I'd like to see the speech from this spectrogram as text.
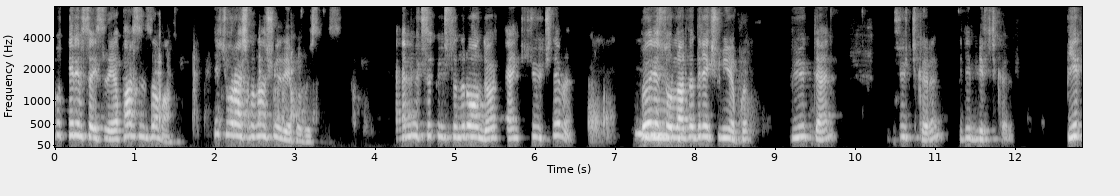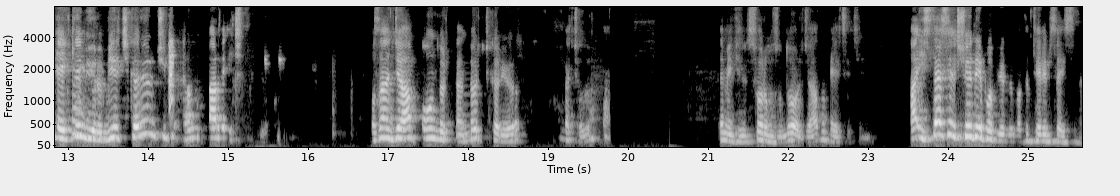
Bu terim sayısıyla yaparsınız ama hiç uğraşmadan şöyle de yapabilirsiniz. En büyük üst sınırı 14, en küçüğü 3 değil mi? Böyle sorularda direkt şunu yapın. Büyükten 3'ü çıkarın, bir de 1 çıkarın. 1 eklemiyorum, 1 çıkarıyorum çünkü aralıklarda yok. O zaman cevap 14'ten 4 çıkarıyorum. Kaç olur? Demek ki sorumuzun doğru cevabı B seçeneği. Ha isterseniz şöyle de yapabilirdim bakın terim sayısını.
